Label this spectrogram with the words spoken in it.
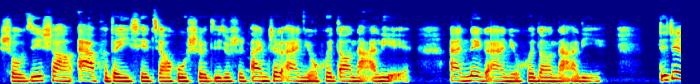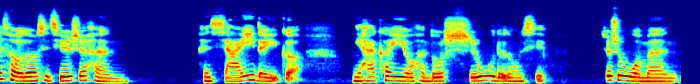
手机上 App 的一些交互设计，就是按这个按钮会到哪里，按那个按钮会到哪里。Digital 的东西其实是很很狭义的一个，你还可以有很多实物的东西，就是我们。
